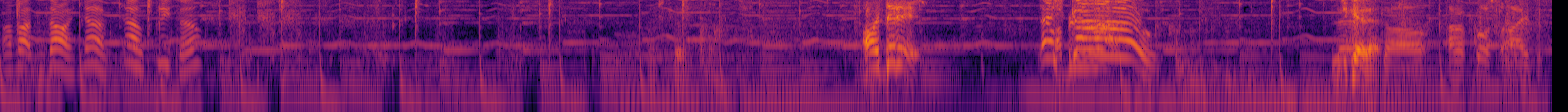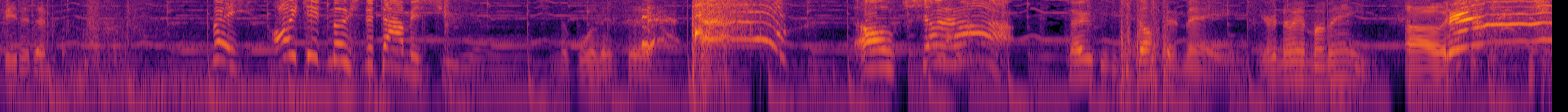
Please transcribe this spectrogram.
I'm about to die. No, no, please no. Let's kill him. Oh, I did it! Let's blew go! Did you get it? Go. And of course I defeated him. Wait, I did most of the damage, Julian. In the wall into it. Oh, shut up! Toby, stop it, mate. You're annoying my mate. Oh, it's, it's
